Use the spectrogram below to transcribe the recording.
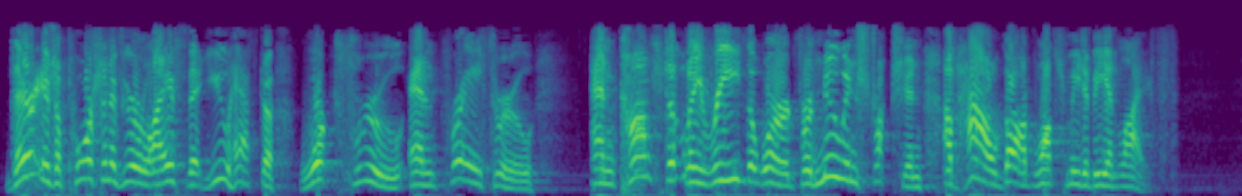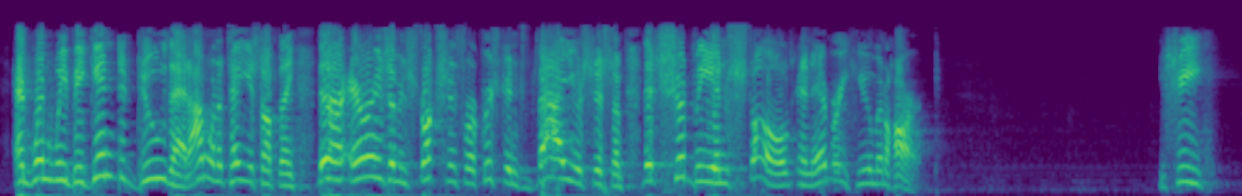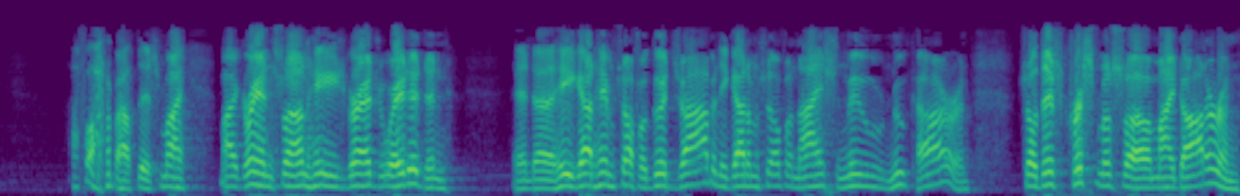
There is a portion of your life that you have to work through and pray through and constantly read the Word for new instruction of how God wants me to be in life. And when we begin to do that, I want to tell you something. There are areas of instruction for a Christian's value system that should be installed in every human heart. You see, I thought about this. My my grandson, he's graduated and and uh, he got himself a good job and he got himself a nice new new car and so this Christmas, uh, my daughter and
